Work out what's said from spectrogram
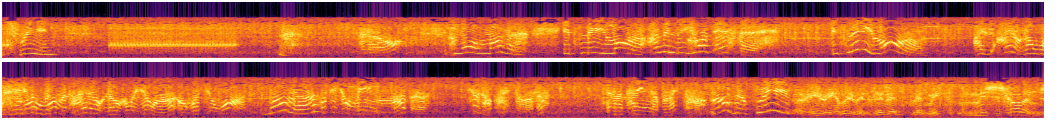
It's ringing. Hello? Hello, Mother. It's me, Laura. I'm in New York. Is this? It's me, Laura. I I don't know what happened. Young but- woman, I don't know who you are or what you want. Mother? What do you mean, mother? You're not my daughter. And I'm hanging up right now. Mother, please. Uh, here, here, wait a minute. Let, let, let me. Mrs. Collins.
